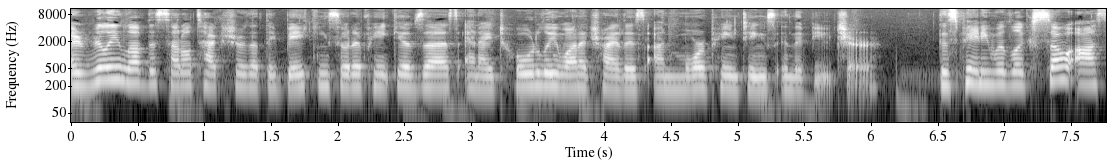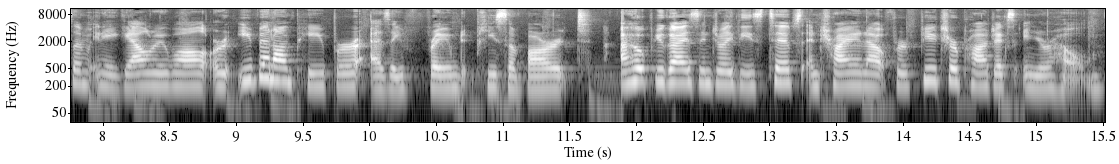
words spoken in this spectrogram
I really love the subtle texture that the baking soda paint gives us and I totally want to try this on more paintings in the future. This painting would look so awesome in a gallery wall or even on paper as a framed piece of art. I hope you guys enjoy these tips and try it out for future projects in your home.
